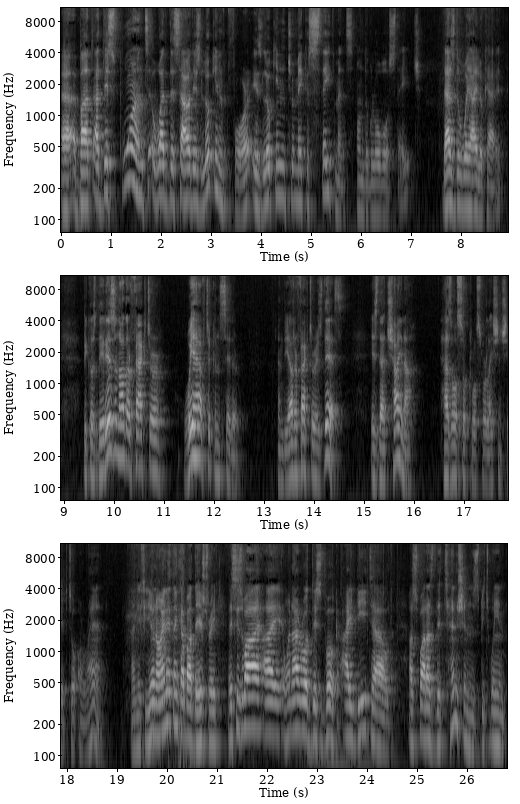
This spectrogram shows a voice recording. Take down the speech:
Uh, but at this point, what the Saudis looking for is looking to make a statement on the global stage. That's the way I look at it. Because there is another factor we have to consider. And the other factor is this, is that China has also close relationship to Iran. And if you know anything about the history, this is why I, when I wrote this book, I detailed as far as the tensions between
